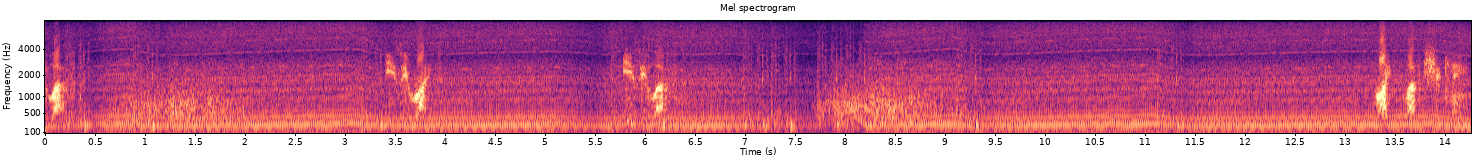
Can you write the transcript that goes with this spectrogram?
left. Easy right. Left. Right, left chicane.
